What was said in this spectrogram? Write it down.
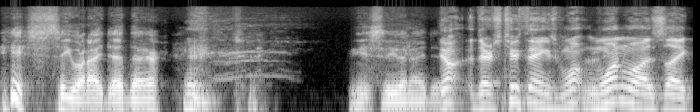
See what I did there? you see what I did? You know, there's two things. One, one was like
